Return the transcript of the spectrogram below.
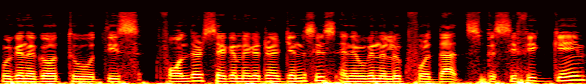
We're gonna go to this folder Sega Mega Drive Genesis and then we're gonna look for that specific game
